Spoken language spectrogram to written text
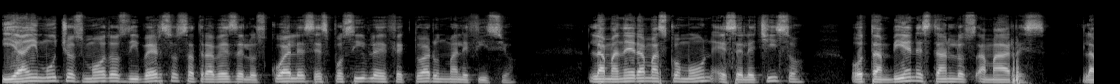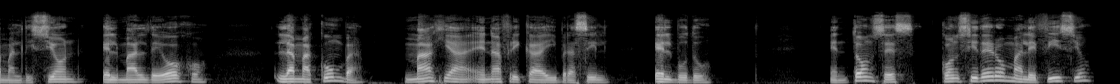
y hay muchos modos diversos a través de los cuales es posible efectuar un maleficio. La manera más común es el hechizo, o también están los amarres, la maldición, el mal de ojo, la macumba, magia en África y Brasil, el vudú. Entonces, considero maleficio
